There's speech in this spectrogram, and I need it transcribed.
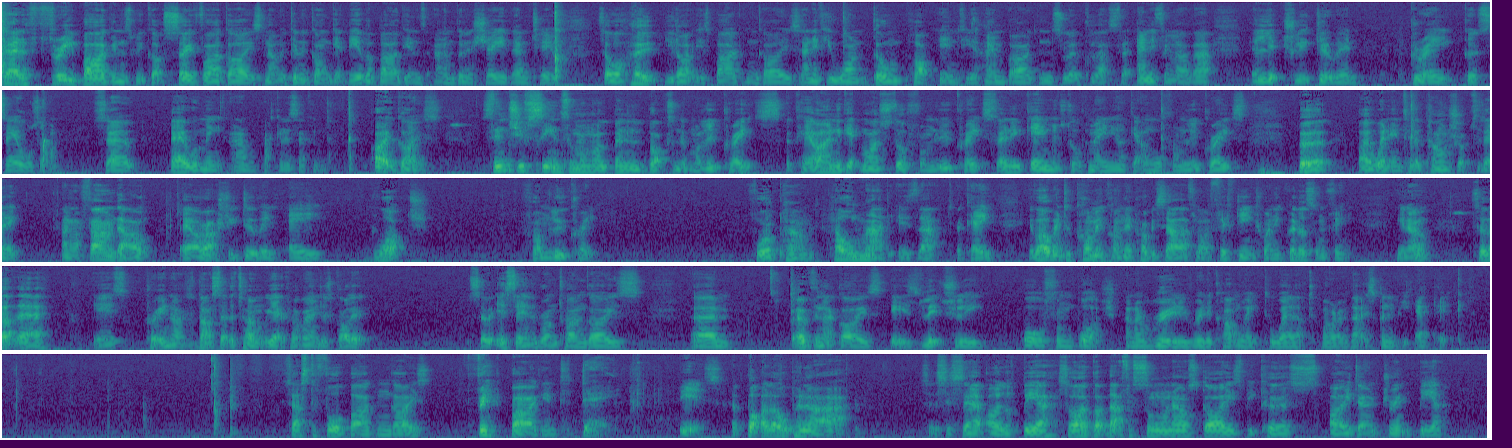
so the three bargains we've got so far guys. Now we're going to go and get the other bargains and I'm going to show you them too. So I hope you like this bargain guys and if you want go and pop into your home bargains, local Asda, anything like that. They're literally doing great good sales on. So bear with me and I'll be back in a second. Alright guys, since you've seen some of my unboxing of my loot crates, okay I only get my stuff from loot crates. Any gaming stuff mainly I get them all from loot crates. But I went into the pound shop today and I found out they are actually doing a watch from Loot Crate for a pound. How mad is that, okay? If I went to Comic Con, they'd probably sell that for like 15, 20 quid or something, you know? So that there is pretty nice. I've not set the time yet because I've only just got it. So it is saying the wrong time, guys. Um, but other than that, guys, it is literally awesome watch and I really really can't wait to wear that tomorrow. That is going to be epic. So that's the fourth bargain guys. Fifth bargain today is a bottle opener. So it's just there I love beer. So I've got that for someone else guys because I don't drink beer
